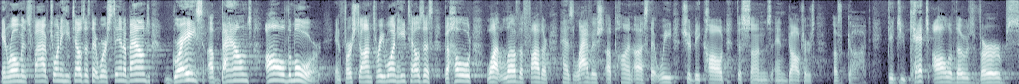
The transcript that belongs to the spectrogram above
In Romans 5:20 he tells us that where sin abounds, grace abounds all the more. In 1 John 3 1, he tells us, Behold, what love the Father has lavished upon us, that we should be called the sons and daughters of God. Did you catch all of those verbs?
